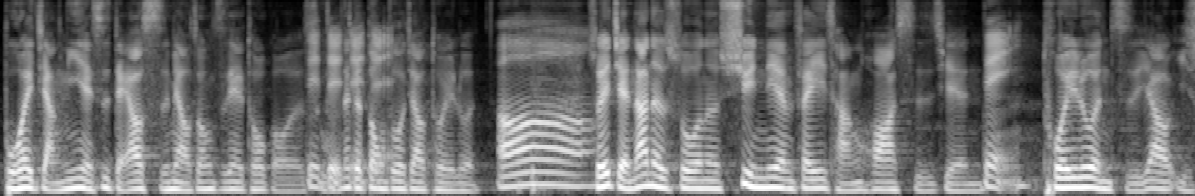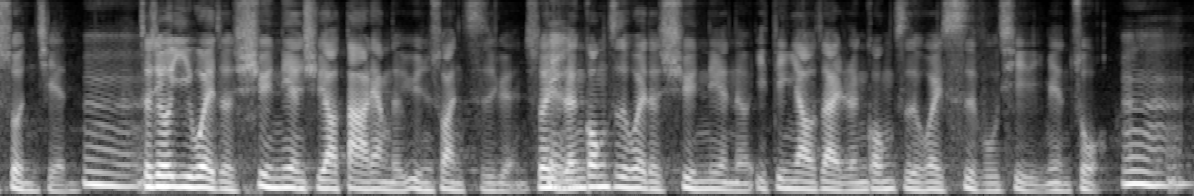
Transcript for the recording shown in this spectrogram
不会讲，你也是得要十秒钟之内脱口而出，对对对对，那个动作叫推论。哦，所以简单的说呢，训练非常花时间，对，推论只要一瞬间。嗯，这就意味着训练需要大量的运算资源，所以人工智慧的训练呢，一定要在人工智慧伺服器里面做。嗯，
